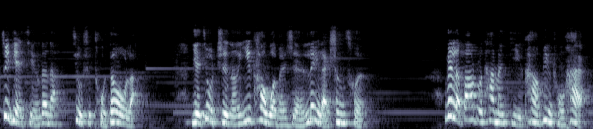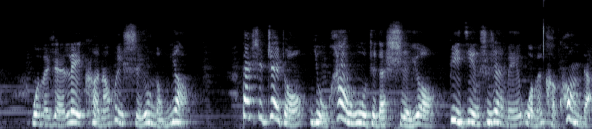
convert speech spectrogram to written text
最典型的呢，就是土豆了，也就只能依靠我们人类来生存。为了帮助它们抵抗病虫害，我们人类可能会使用农药，但是这种有害物质的使用毕竟是认为我们可控的，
